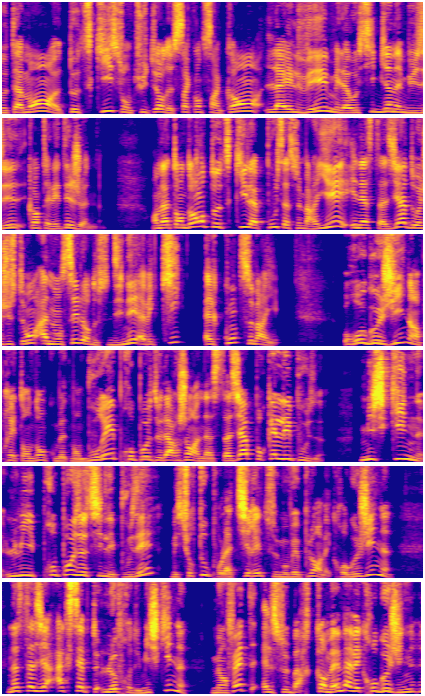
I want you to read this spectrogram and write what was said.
Notamment euh, Totski, son tuteur de 55 ans, l'a élevée, mais l'a aussi bien abusée quand elle était jeune. En attendant, Totski la pousse à se marier et Nastasia doit justement annoncer lors de ce dîner avec qui elle compte se marier. Rogojin, un prétendant complètement bourré, propose de l'argent à Nastasia pour qu'elle l'épouse. Mishkin, lui, propose aussi de l'épouser, mais surtout pour la tirer de ce mauvais plan avec Rogojin. Nastasia accepte l'offre de Mishkin, mais en fait, elle se barre quand même avec Rogojin,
